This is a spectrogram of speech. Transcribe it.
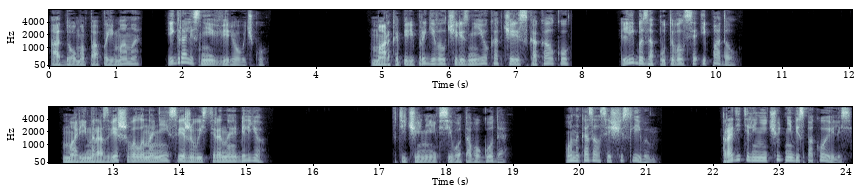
А дома папа и мама играли с ней в веревочку. Марко перепрыгивал через нее, как через скакалку, либо запутывался и падал. Марина развешивала на ней свежевыстиранное белье. В течение всего того года он оказался счастливым. Родители ничуть не беспокоились.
